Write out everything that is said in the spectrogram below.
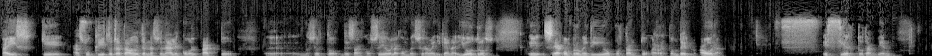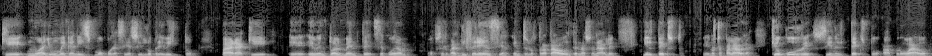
país que ha suscrito tratados internacionales como el Pacto eh, ¿no es cierto? de San José o la Convención Americana y otros, eh, se ha comprometido, por tanto, a responderlo. Ahora, es cierto también que no hay un mecanismo, por así decirlo, previsto para que eventualmente se puedan observar diferencias entre los tratados internacionales y el texto. En otras palabras, ¿qué ocurre si en el texto aprobado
